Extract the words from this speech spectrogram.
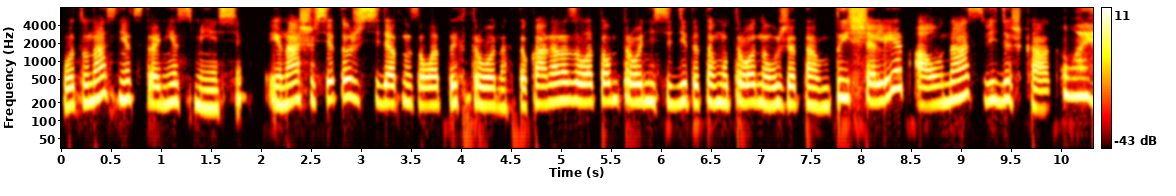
Вот у нас нет в стране смеси. И наши все тоже сидят на золотых тронах. Только она на золотом троне сидит, этому трону уже там тысяча лет, а у нас, видишь как. Ой.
